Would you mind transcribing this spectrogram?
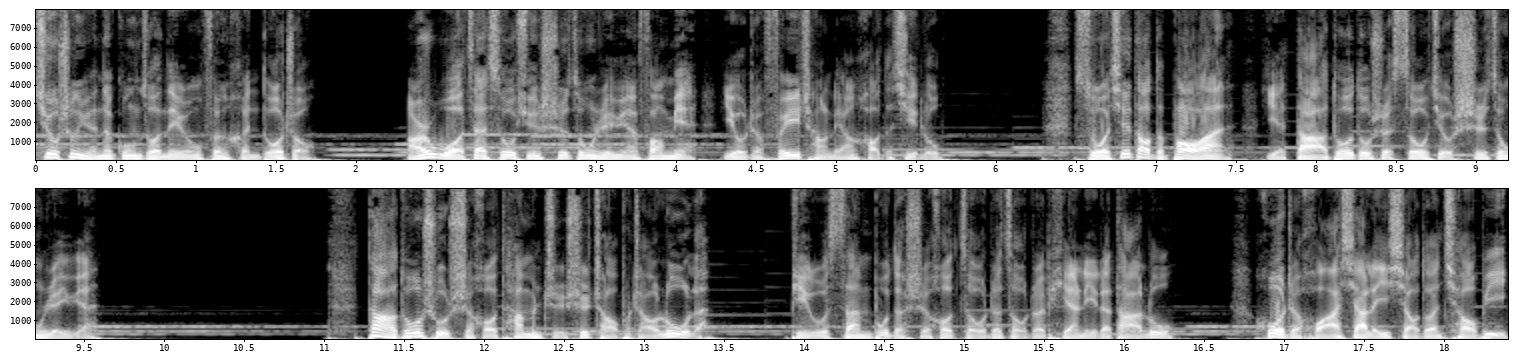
救生员的工作内容分很多种，而我在搜寻失踪人员方面有着非常良好的记录，所接到的报案也大多都是搜救失踪人员。大多数时候，他们只是找不着路了，比如散步的时候走着走着偏离了大路，或者滑下了一小段峭壁。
